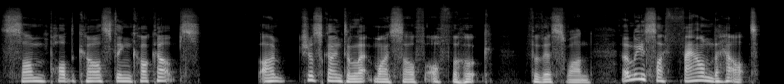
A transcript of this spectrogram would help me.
some podcasting cock ups. I'm just going to let myself off the hook for this one. At least I found out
